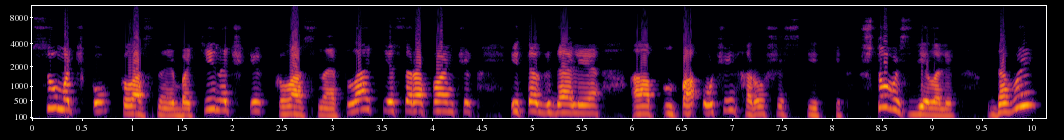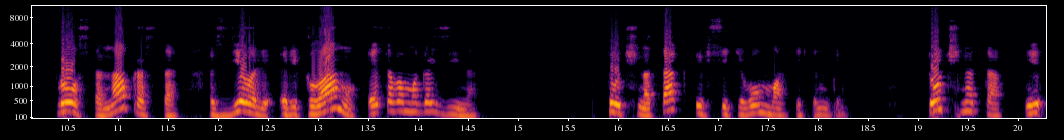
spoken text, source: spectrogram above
сумочку, классные ботиночки, классное платье, сарафанчик и так далее по очень хорошей скидке. Что вы сделали? Да вы просто-напросто сделали рекламу этого магазина. Точно так и в сетевом маркетинге. Точно так. И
